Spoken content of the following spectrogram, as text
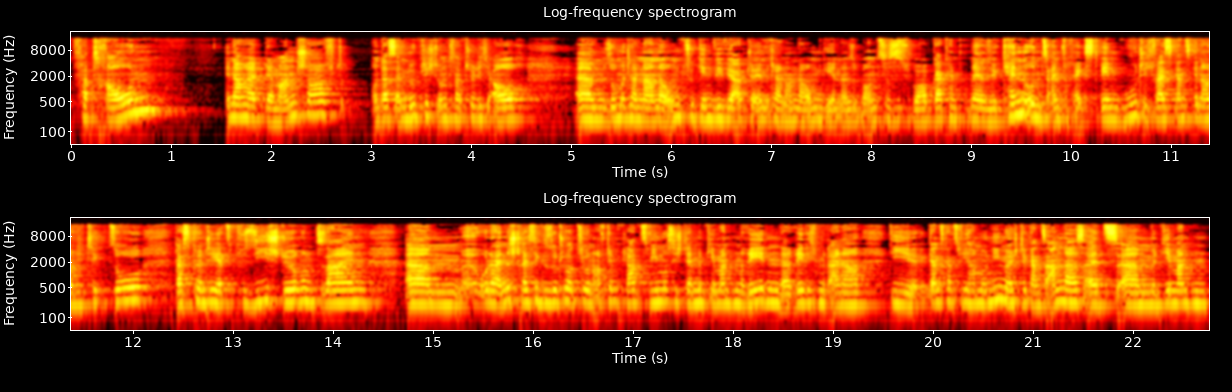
Vertrauen innerhalb der Mannschaft und das ermöglicht uns natürlich auch, ähm, so miteinander umzugehen, wie wir aktuell miteinander umgehen. Also bei uns ist es überhaupt gar kein Problem. Also wir kennen uns einfach extrem gut. Ich weiß ganz genau, die tickt so. Das könnte jetzt für sie störend sein ähm, oder eine stressige Situation auf dem Platz. Wie muss ich denn mit jemandem reden? Da rede ich mit einer, die ganz, ganz viel Harmonie möchte, ganz anders als ähm, mit jemandem,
